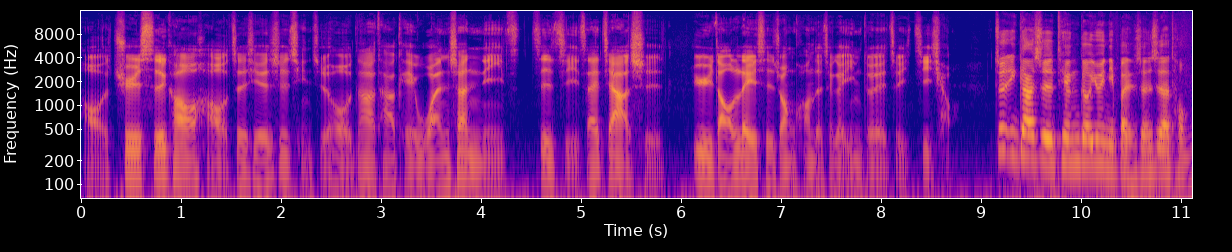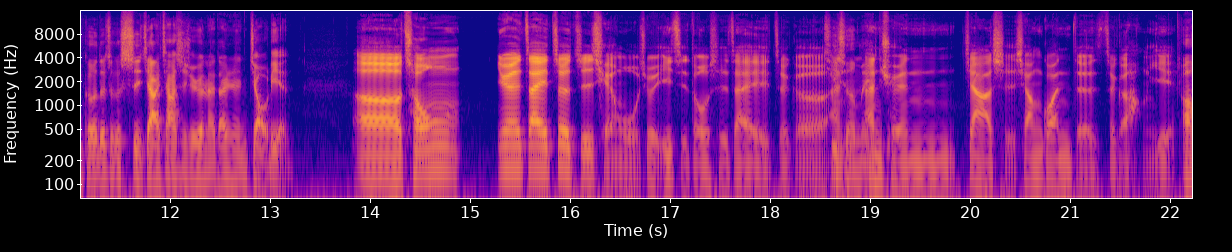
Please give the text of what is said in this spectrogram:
好，去思考好这些事情之后，那它可以完善你自己在驾驶遇到类似状况的这个应对的这技巧。这应该是天哥，因为你本身是在统哥的这个试驾驾驶学院来担任教练。呃，从因为在这之前，我就一直都是在这个安安全驾驶相关的这个行业。哦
